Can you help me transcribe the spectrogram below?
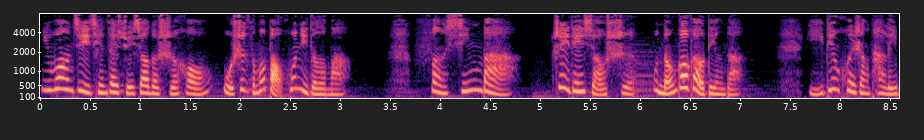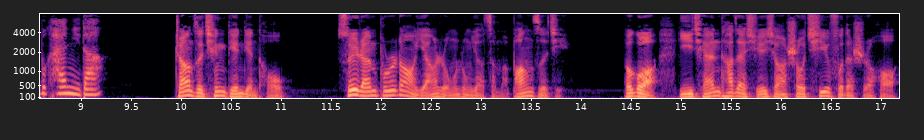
你忘记以前在学校的时候我是怎么保护你的了吗？放心吧。这点小事我能够搞定的，一定会让他离不开你的。张子清点点头，虽然不知道杨蓉蓉要怎么帮自己，不过以前他在学校受欺负的时候，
